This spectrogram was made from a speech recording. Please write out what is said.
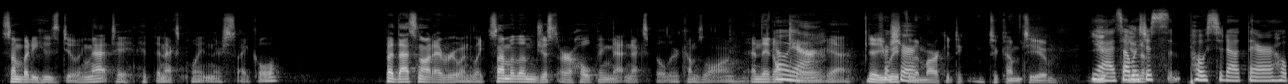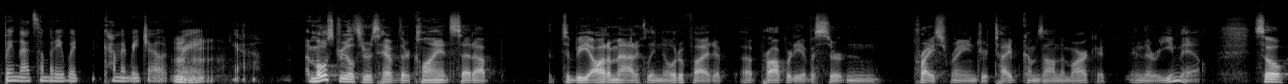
somebody who's doing that to hit the next point in their cycle. But that's not everyone. Like some of them just are hoping that next builder comes along and they don't Oh, care. yeah. Yeah. Yeah, you For wait sure. for the market to, to come to you. Yeah, You- it's you always know- just posted out there, hoping that somebody would come and reach out, right? Mm-hmm. Yeah. most realtors have their clients set up to be automatically notified if a property of a certain price range or type comes on the market in their email. So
